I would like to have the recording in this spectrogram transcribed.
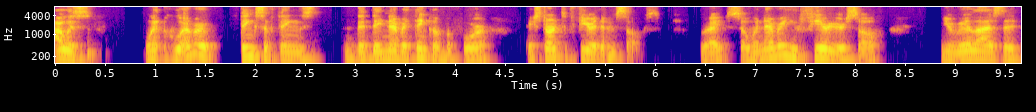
I was when whoever thinks of things that they never think of before, they start to fear themselves, right? So whenever you fear yourself, you realize that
